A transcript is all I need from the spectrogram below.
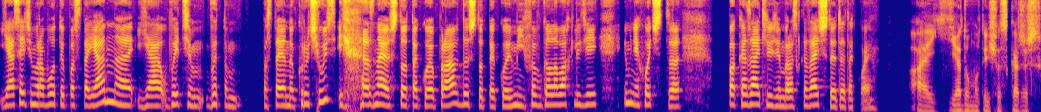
я с этим работаю постоянно, я в, этим, в этом постоянно кручусь, и я знаю, что такое правда, что такое мифы в головах людей, и мне хочется показать людям, рассказать, что это такое. А я думал, ты еще скажешь,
